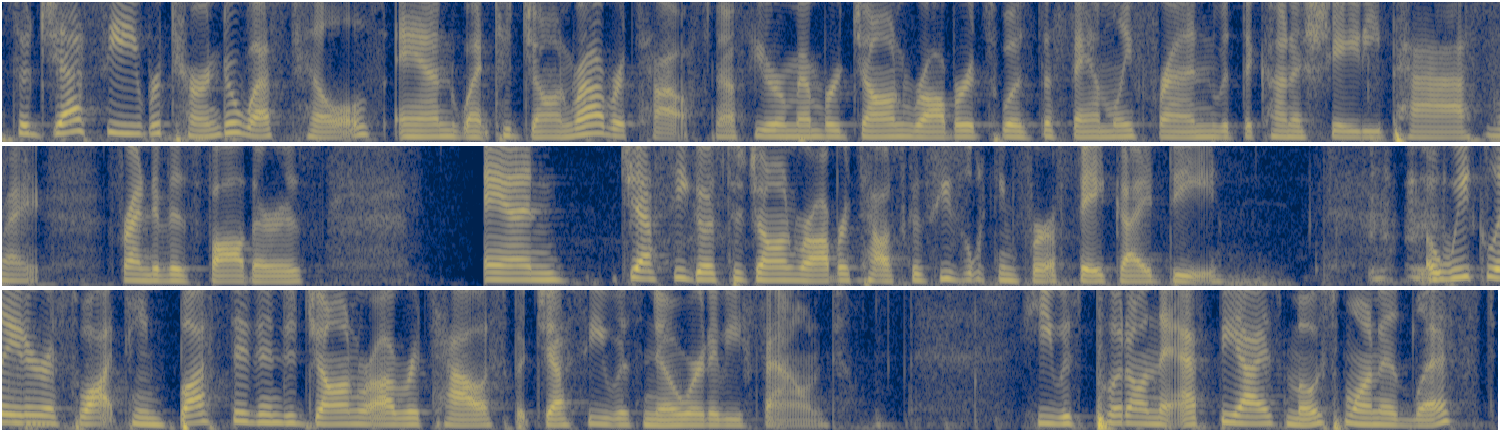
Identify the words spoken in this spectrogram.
So Jesse returned to West Hills and went to John Roberts' house. Now, if you remember, John Roberts was the family friend with the kind of shady past, Right. friend of his father's. And Jesse goes to John Roberts' house because he's looking for a fake ID. A week later, a SWAT team busted into John Roberts' house, but Jesse was nowhere to be found. He was put on the FBI's most wanted list,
